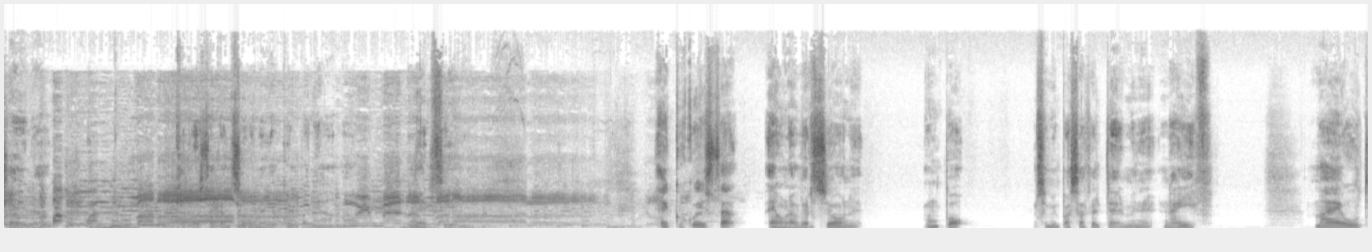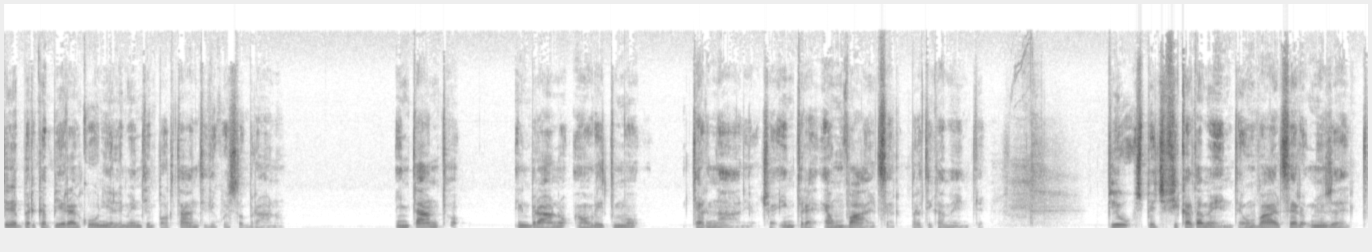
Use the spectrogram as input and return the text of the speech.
scena che questa canzone accompagnava nel film. Ecco, questa è una versione un po', se mi passate il termine, naif, ma è utile per capire alcuni elementi importanti di questo brano. Intanto il brano ha un ritmo ternario, cioè in tre, è un valzer praticamente più specificatamente un valzer musette,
